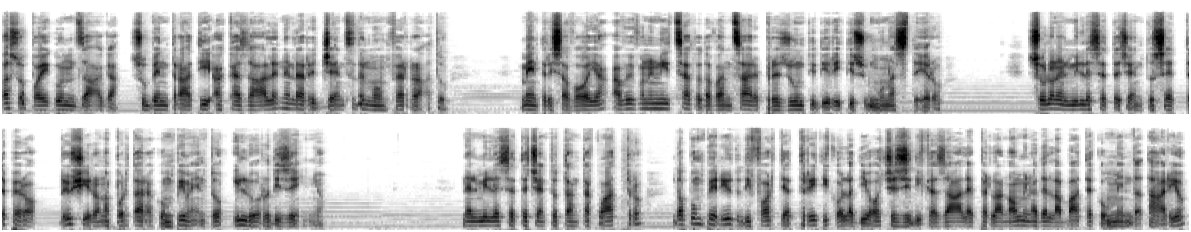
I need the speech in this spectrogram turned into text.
passò poi Gonzaga, subentrati a Casale nella reggenza del Monferrato, mentre i Savoia avevano iniziato ad avanzare presunti diritti sul monastero. Solo nel 1707 però riuscirono a portare a compimento il loro disegno. Nel 1784, dopo un periodo di forti attriti con la diocesi di Casale per la nomina dell'abate commendatario,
